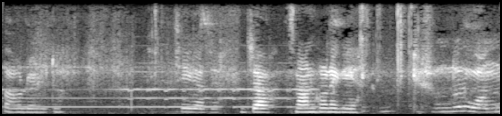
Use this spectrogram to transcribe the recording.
পাউডারটা ঠিক আছে যা স্নান করে গিয়ে। কি সুন্দর গন্ধ।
